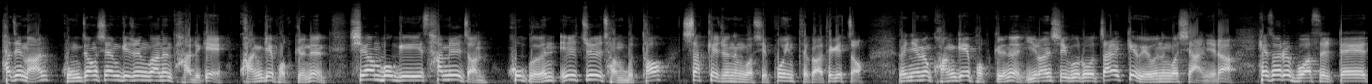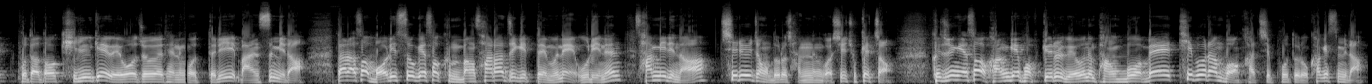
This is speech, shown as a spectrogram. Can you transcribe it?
하지만 공정시험 기준과는 다르게 관계 법규는 시험 보기 3일 전 혹은 일주일 전부터 시작해주는 것이 포인트가 되겠죠. 왜냐하면 관계 법규는 이런 식으로 짧게 외우는 것이 아니라 해설을 보았을 때 보다 더 길게 외워줘야 되는 것들이 많습니다. 따라서 머릿속에서 금방 사라지기 때문에 우리는 3일이나 7일 정도로 잡는 것이 좋겠죠. 그 중에서 관계 법규를 외우는 방법의 팁을 한번 같이 보도록 하겠습니다.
